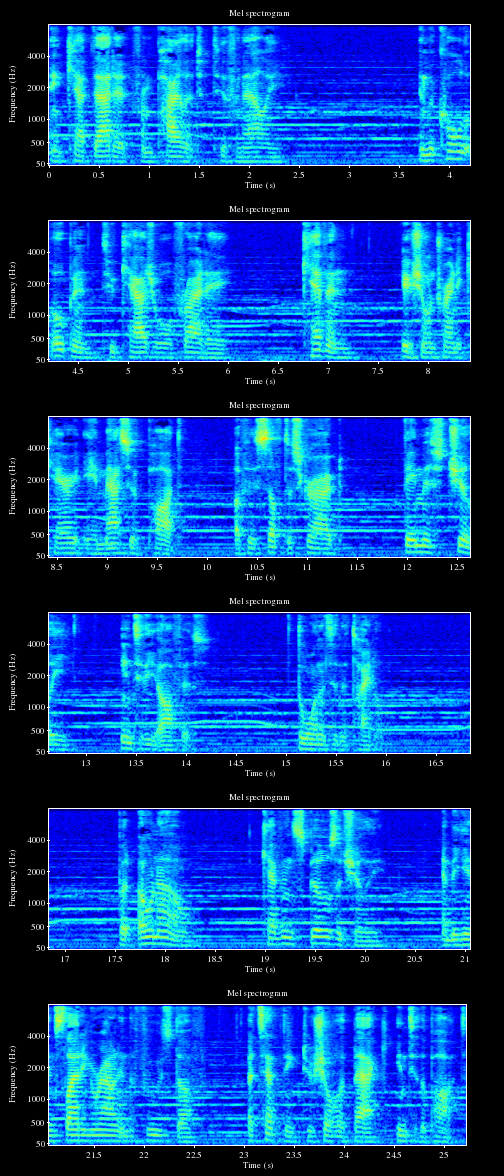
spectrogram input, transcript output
and kept at it from pilot to finale. In the cold open to Casual Friday, Kevin is shown trying to carry a massive pot of his self described famous chili into the office, the one that's in the title. But oh no, Kevin spills the chili and begins sliding around in the foodstuff, attempting to shovel it back into the pot.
